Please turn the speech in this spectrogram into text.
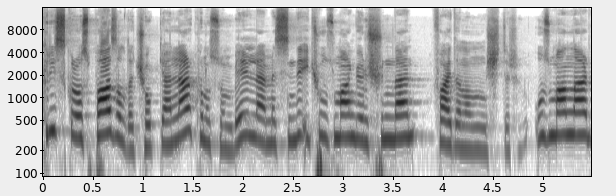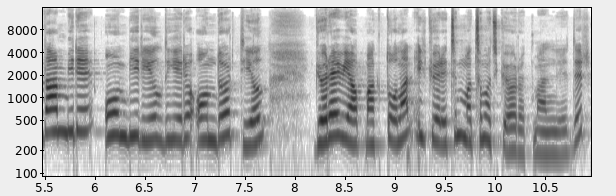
Criss Cross Puzzle'da çokgenler konusunun belirlenmesinde iki uzman görüşünden faydalanılmıştır. Uzmanlardan biri 11 yıl, diğeri 14 yıl görev yapmakta olan ilk öğretim matematik öğretmenleridir.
